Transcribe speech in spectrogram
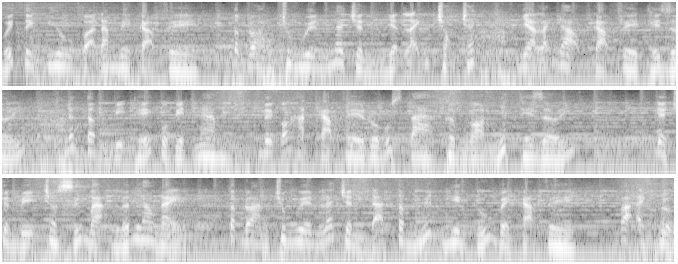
Với tình yêu và đam mê cà phê, tập đoàn Trung Nguyên Legend nhận lãnh trọng trách nhà lãnh đạo cà phê thế giới, nâng tầm vị thế của Việt Nam, nơi có hạt cà phê Robusta thơm ngon nhất thế giới. Để chuẩn bị cho sứ mạng lớn lao này, tập đoàn Trung Nguyên Legend đã tâm huyết nghiên cứu về cà phê và ảnh hưởng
